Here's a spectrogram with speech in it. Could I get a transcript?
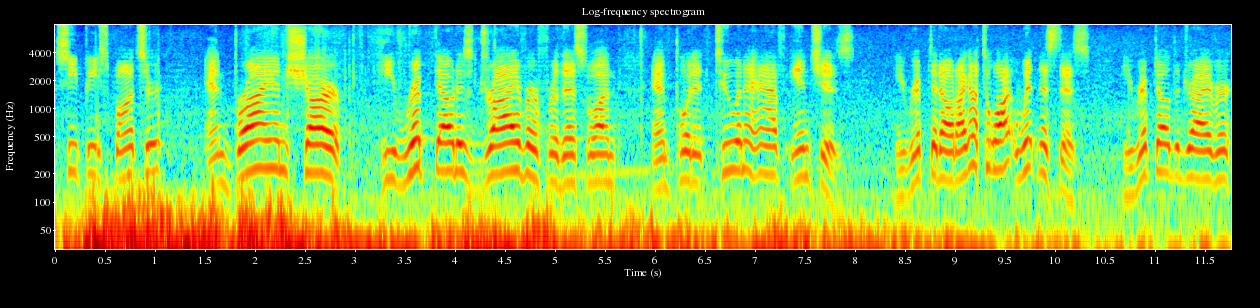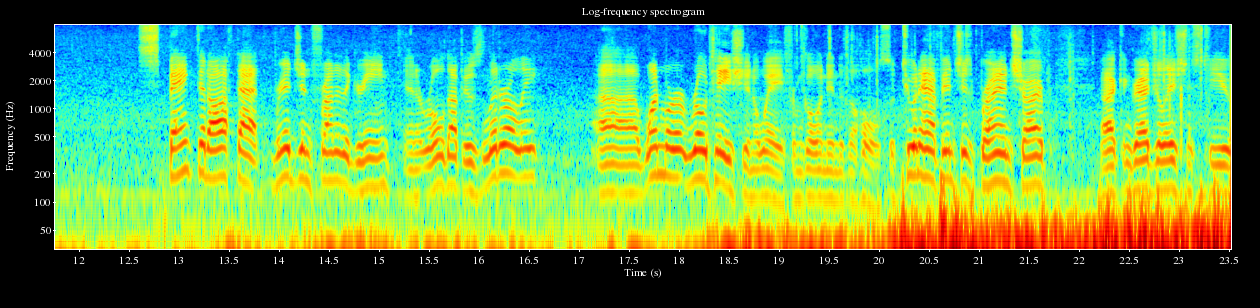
CP sponsor. And Brian Sharpe, he ripped out his driver for this one and put it two and a half inches. He ripped it out. I got to witness this. He ripped out the driver spanked it off that ridge in front of the green, and it rolled up. It was literally uh, one more rotation away from going into the hole. So two and a half inches, Brian Sharpe. Uh, congratulations to you.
